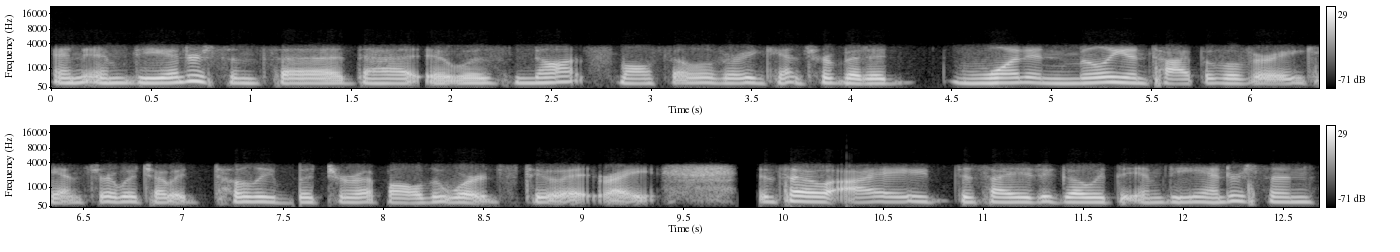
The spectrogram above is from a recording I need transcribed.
And MD Anderson said that it was not small cell ovarian cancer, but a one in million type of ovarian cancer, which I would totally butcher up all the words to it, right? And so I decided to go with the MD Anderson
